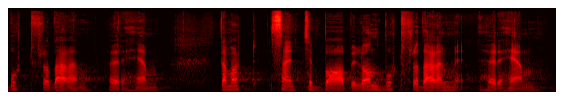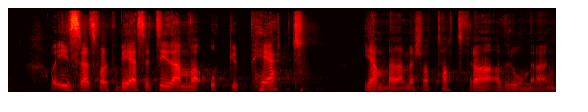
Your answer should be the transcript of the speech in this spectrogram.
bort fra der de hører hjemme. De ble sendt til Babylon, bort fra der de hører hjemme. Og Israelsfolket på Jesu tid de var okkupert. Hjemmet deres var tatt fra av romerne.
